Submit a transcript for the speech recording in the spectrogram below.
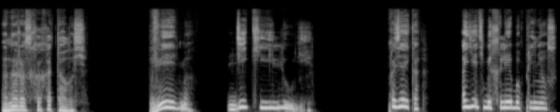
Она расхохоталась. «Ведьма, дикие люди. Хозяйка, а я тебе хлеба принес».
